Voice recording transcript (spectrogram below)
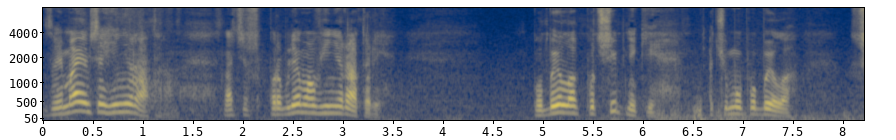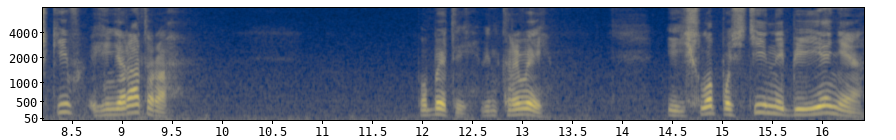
Займаємося генератором. Значить, проблема в генераторі. Побила подшипники. А чому побила? Шків генератора побитий, він кривий. І йшло постійне бієння,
